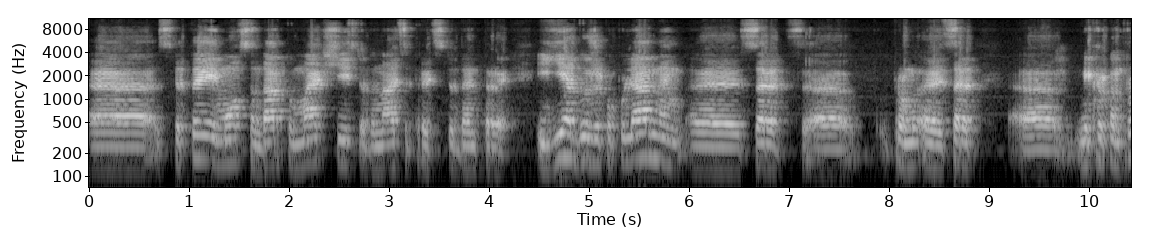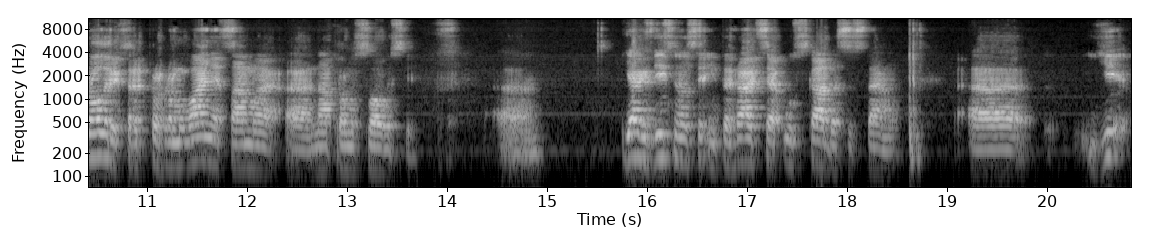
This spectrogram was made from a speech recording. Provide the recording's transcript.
е, з п'яти мов стандарту MEC 6.11.31.3 і є дуже популярним е, серед е, е, серед е, мікроконтролерів, серед програмування саме е, на промисловості. Е, Як здійснювалася інтеграція у SCADA систему? Е, Є,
